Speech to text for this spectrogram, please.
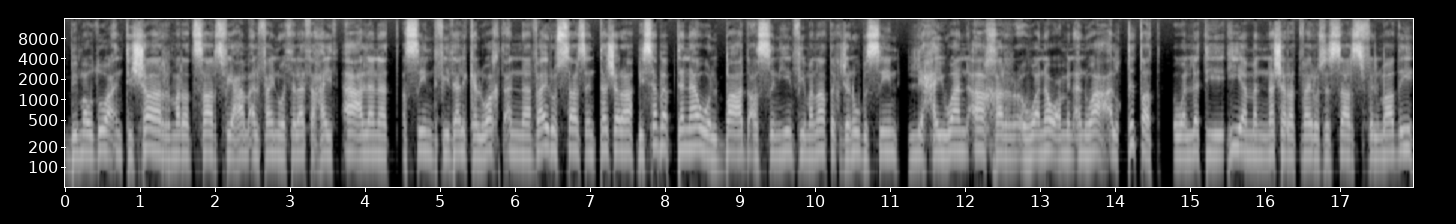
بموضوع انتشار مرض سارس في عام 2003 حيث أعلنت الصين في ذلك الوقت أن فيروس سارس انتشر بسبب تناول بعض الصينيين في مناطق جنوب الصين لحيوان آخر هو نوع من أنواع القطط. والتي هي من نشرت فيروس السارس في الماضي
